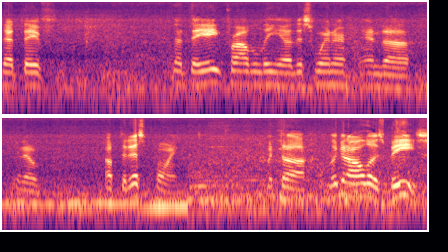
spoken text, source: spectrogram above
that they've that they ate probably uh, this winter and uh, you know up to this point. But uh, look at all those bees.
